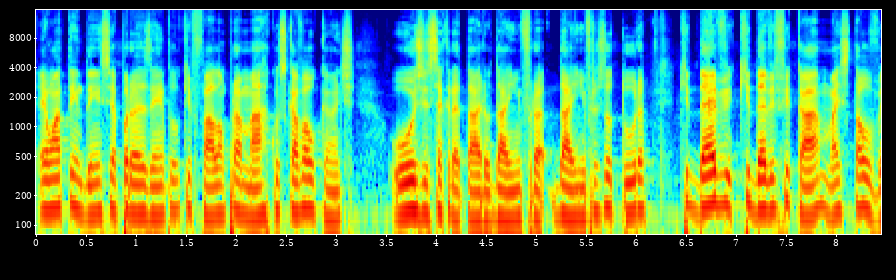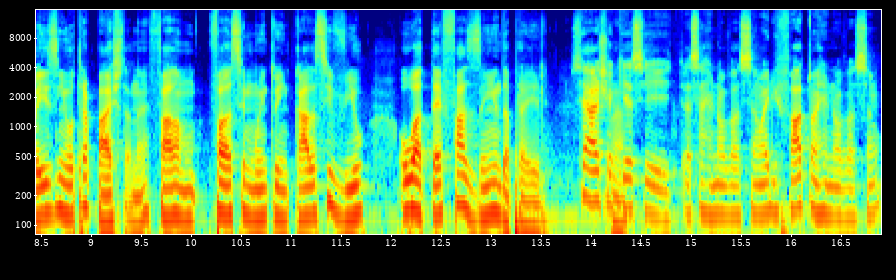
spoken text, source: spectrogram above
É uma tendência, por exemplo, que falam para Marcos Cavalcante, hoje secretário da, infra, da infraestrutura, que deve, que deve ficar, mas talvez em outra pasta. Né? Fala-se fala muito em casa civil ou até fazenda para ele. Você acha é. que esse, essa renovação é de fato uma renovação?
